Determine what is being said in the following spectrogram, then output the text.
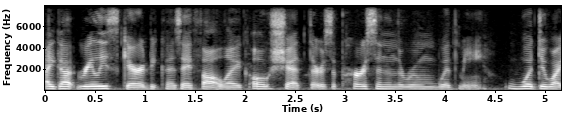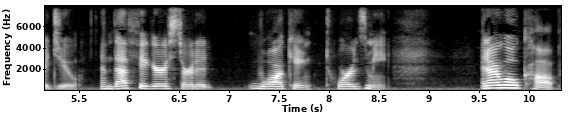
I got really scared because I thought like, oh shit, there's a person in the room with me. What do I do? And that figure started walking towards me. And I woke up.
